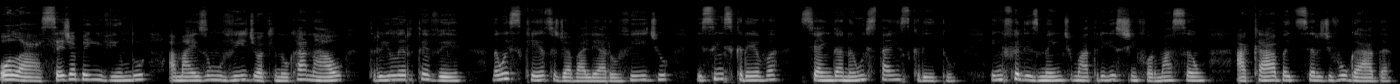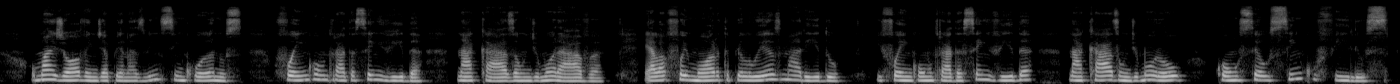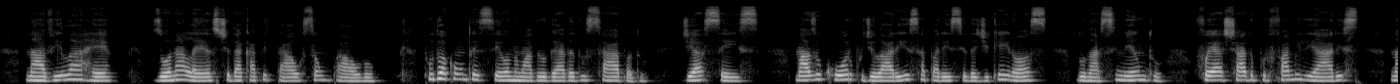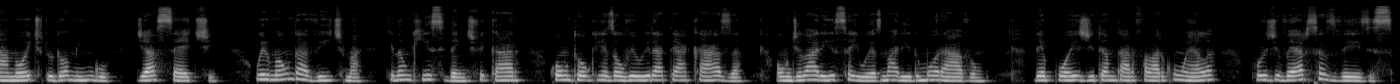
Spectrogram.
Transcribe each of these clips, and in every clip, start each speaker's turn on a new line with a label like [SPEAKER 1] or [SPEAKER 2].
[SPEAKER 1] Olá, seja bem-vindo a mais um vídeo aqui no canal Thriller TV. Não esqueça de avaliar o vídeo e se inscreva se ainda não está inscrito. Infelizmente, uma triste informação acaba de ser divulgada. Uma jovem de apenas 25 anos foi encontrada sem vida na casa onde morava. Ela foi morta pelo ex-marido e foi encontrada sem vida na casa onde morou com seus cinco filhos, na Vila Ré zona leste da capital, São Paulo. Tudo aconteceu na madrugada do sábado, dia 6, mas o corpo de Larissa Aparecida de Queiroz, do Nascimento, foi achado por familiares na noite do domingo, dia 7. O irmão da vítima, que não quis se identificar, contou que resolveu ir até a casa onde Larissa e o ex-marido moravam, depois de tentar falar com ela por diversas vezes.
